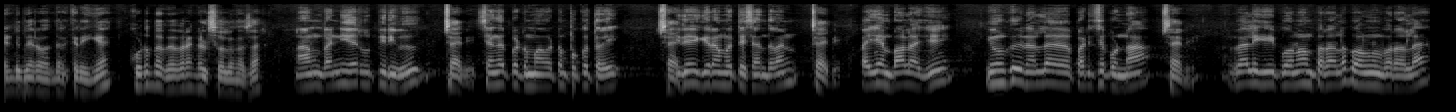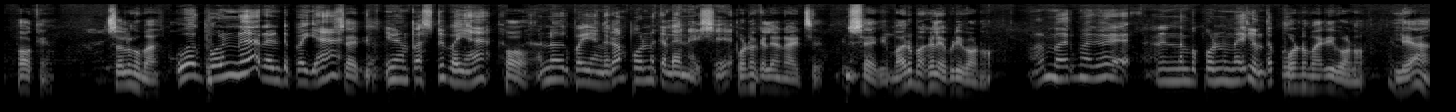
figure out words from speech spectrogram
ரெண்டு பேரும் வந்திருக்கிறீங்க. குடும்ப விவரங்கள் சொல்லுங்கள் சார். நான் வன்னியர் உட்பிரிவு சரி. செங்கற்பட்டு மாவட்டம் புக்கத்துறை சரி. இதே கிராமத்தை சேர்ந்தவன் சரி. பையன் பாலாஜி. இவனுக்கு நல்ல படித்த பொண்ணா. சரி. வேலைக்கு போனோம் பரவாயில்ல போகணும் பரவாயில்ல. ஓகே. சொல்லுங்கம்மா. ஒரு பொண்ணு ரெண்டு பையன். சரி. இவன் ஃபர்ஸ்ட் பையன். ஓ. இன்னொரு பையங்கிறான் பொண்ணு கல்யாணம் ஆயிடுச்சு. பொண்ணு கல்யாணம் ஆயிடுச்சு. சரி. மருமகள் எப்படி வேணும்? மருமக நம்ம பொண்ணு மாதிரி இருந்தால் பொண்ணு மாதிரி வேணும். இல்லையா?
